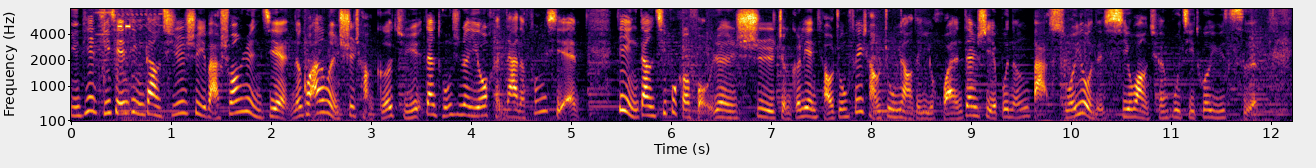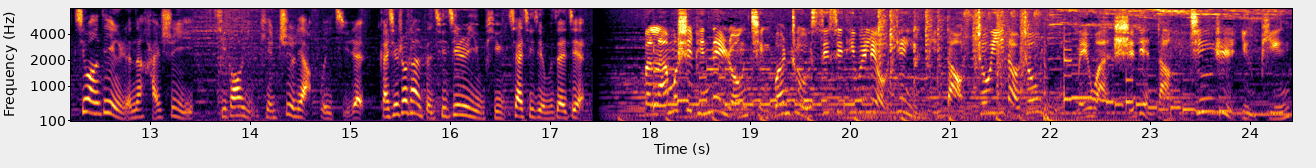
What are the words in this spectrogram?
影片提前定档其实是一把双刃剑，能够安稳市场格局，但同时呢也有很大的风险。电影档期不可否认是整个链条中非常重要的一环，但是也不能把所有的希望全部寄托于此。希望电影人呢还是以提高影片质量为己任。感谢收看本期今日影评，下期节目再见。本栏目视频内容请关注 CCTV 六电影频道，周一到周五每晚十点档《今日影评》。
